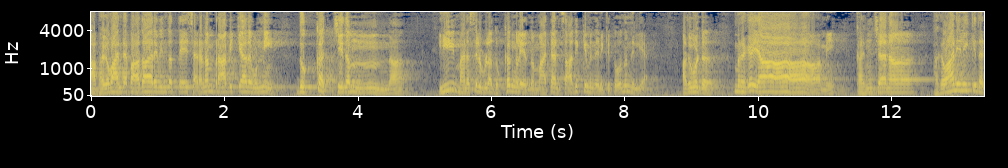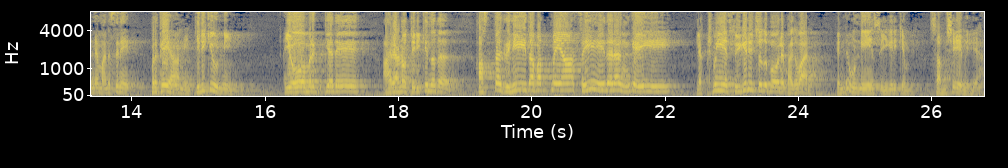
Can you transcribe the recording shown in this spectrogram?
ആ ഭഗവാന്റെ പാതാരവിന്ദത്തെ ശരണം പ്രാപിക്കാതെ ഉണ്ണി ദുഃഖച്ചിതം ഈ മനസ്സിലുള്ള ദുഃഖങ്ങളെയൊന്നും മാറ്റാൻ സാധിക്കുമെന്ന് എനിക്ക് തോന്നുന്നില്ല. അതുകൊണ്ട് മൃഗയാമി കഞ്ചന. ഭഗവാനിലേക്ക് തന്നെ മനസ്സിനെ മൃഗയാമി തിരിക്കുണ്ണി യോ മൃഗ്യതേ ആരാണോ തിരിക്കുന്നത്? ഹസ്തഗൃഹീത പത്മയാ ശ്രീധരംഗൈ ലക്ഷ്മിയെ സ്വീകരിച്ചതുപോലെ ഭഗവാൻ എന്റെ ഉണ്ണിയെ സ്വീകരിക്കും സംശയമില്ല.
